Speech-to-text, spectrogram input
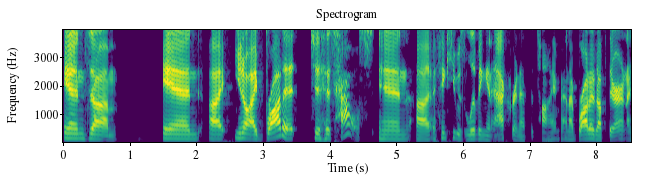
and um, and I, you know, I brought it to his house, and uh, I think he was living in Akron at the time, and I brought it up there, and I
